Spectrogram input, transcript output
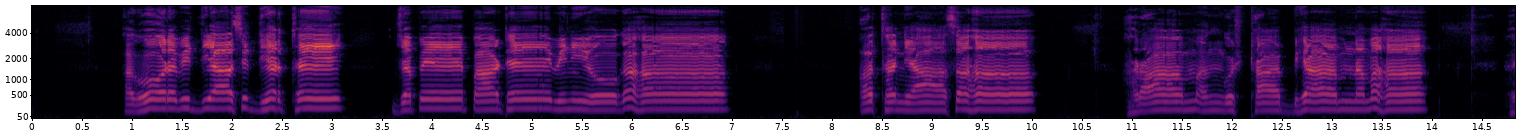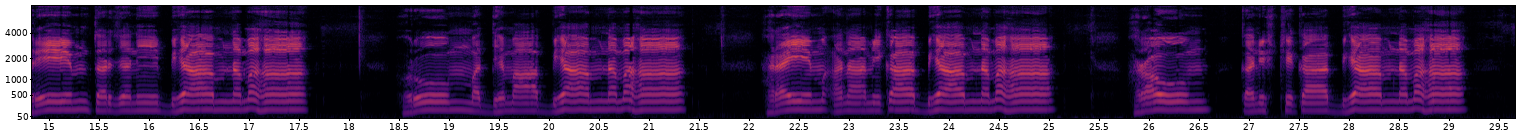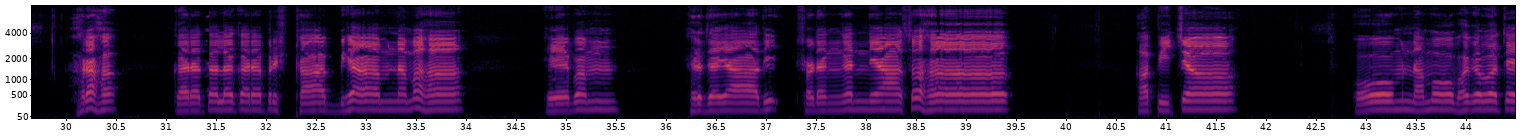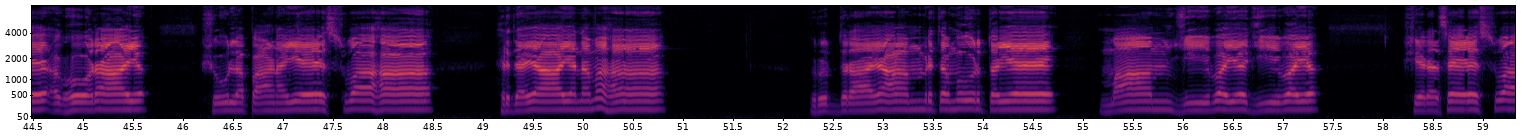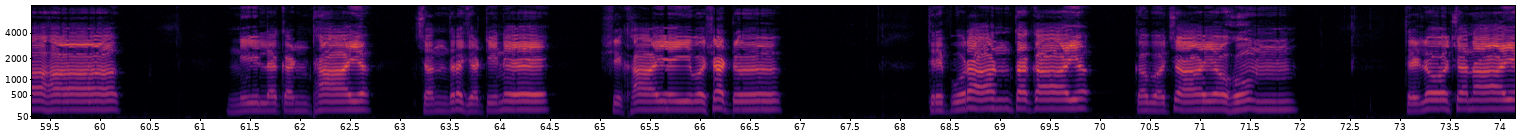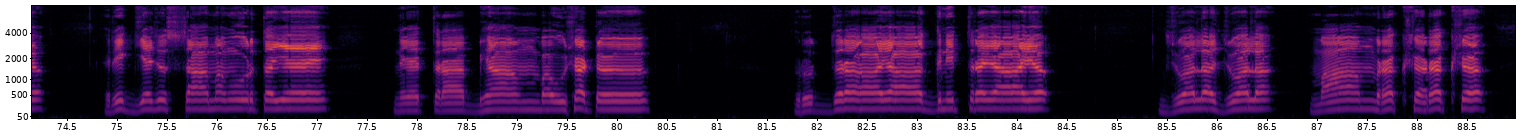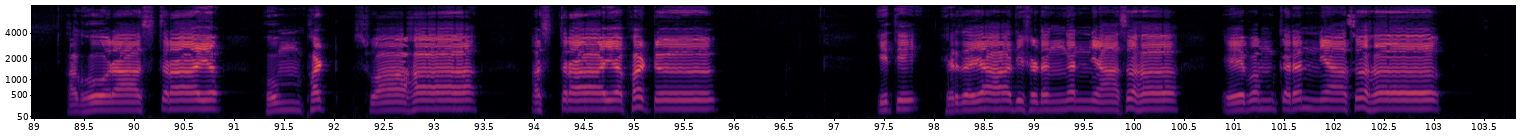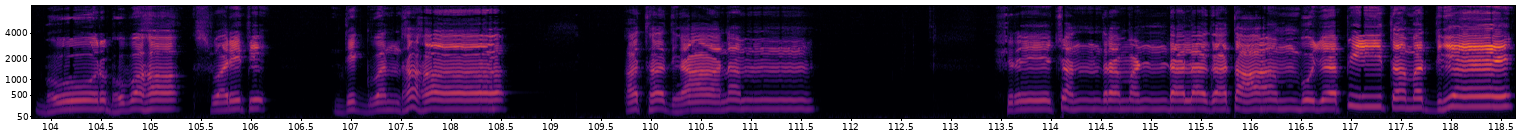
अघोरविद्यासिद्ध्यर्थे जपे पाठे विनियोगः। अथ न्यासः। ह्राम् अङ्गुष्ठाभ्यां नमः। ह्रीं तर्जनीभ्यां नमः। ह्रूं मध्यमाभ्यां नमः। ह्रैम् अनामिकाभ्यां नमः। ह्रौं कनिष्ठिकाभ्यां नमः। ह्रः करतलकरपृष्ठाभ्यां नमः। एवं हृदयादिषडङ्गन्यासः अपि च ॐ नमो भगवते अघोराय शूलपाणये स्वाहा। हृदयाय नमः। रुद्रायामृतमूर्तये माँ जीवय शिरसे स्वाहा। नीलकण्ठाय चन्द्रजटिने शिखायैव षट्। त्रिपुरान्तकाय कवचाय हुम्। त्रिलोचनाय ऋग्यजुस्साममूर्तये नेत्राभ्यां बौषट् रुद्रायाग्नित्रयाय ज्वल ज्वल माँ रक्ष रक्ष अघोरास्त्राय हुं फट् स्वाहा अस्त्राय फट्। इति हृदयादिषडङ्गन्यासः एवं करन्यासः। भूर्भुवः स्वरिति दिग्बन्धः। अथ ध्यानम्। श्रीचन्द्रमण्डलगताम्बुजपीतमध्ये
